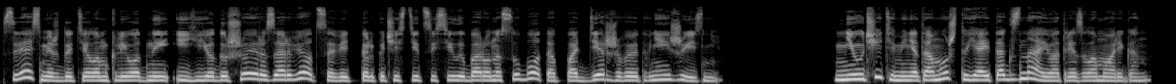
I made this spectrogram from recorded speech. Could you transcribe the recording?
Связь между телом Клеодны и ее душой разорвется, ведь только частицы силы барона Суббота поддерживают в ней жизнь. «Не учите меня тому, что я и так знаю», — отрезала Мориган.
